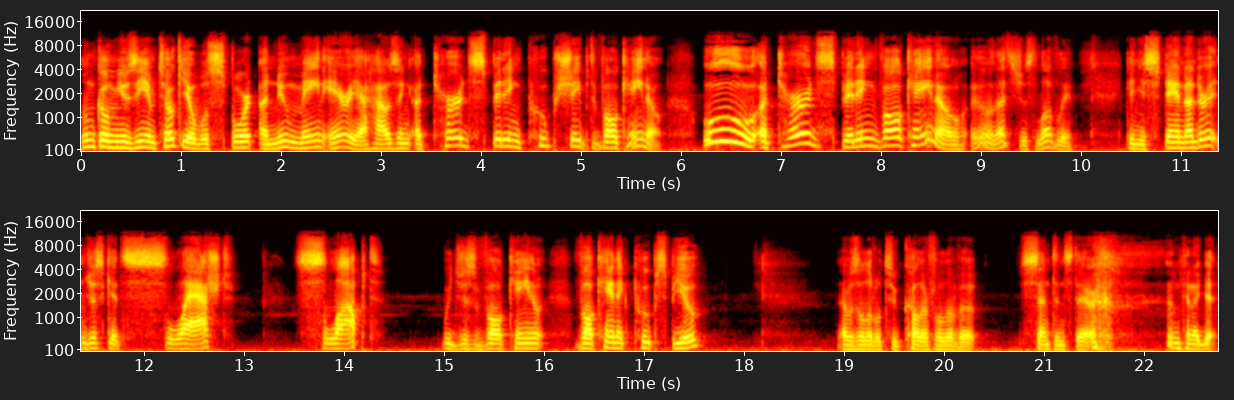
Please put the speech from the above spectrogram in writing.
Unko Museum Tokyo will sport a new main area housing a turd spitting poop shaped volcano. Ooh, a turd spitting volcano. Ooh, that's just lovely. Can you stand under it and just get slashed, slopped with just volcano volcanic poop spew? That was a little too colorful of a sentence there. and then I get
